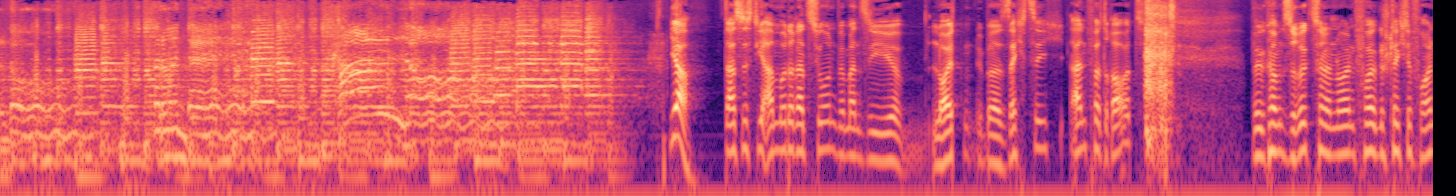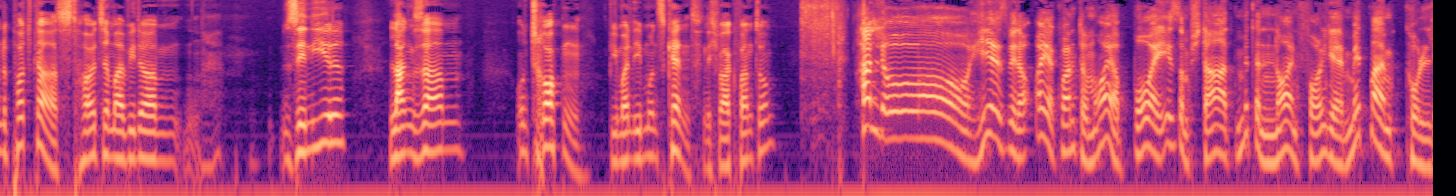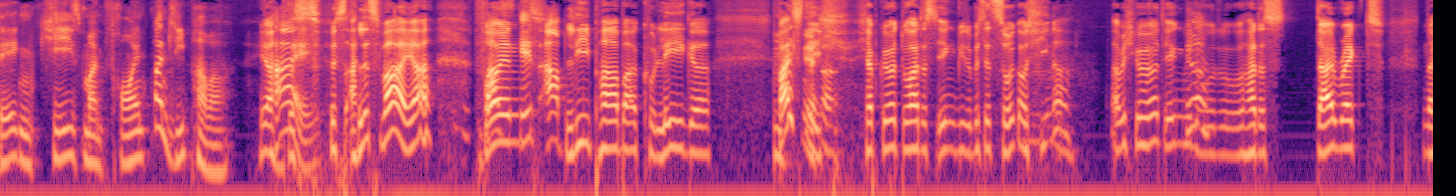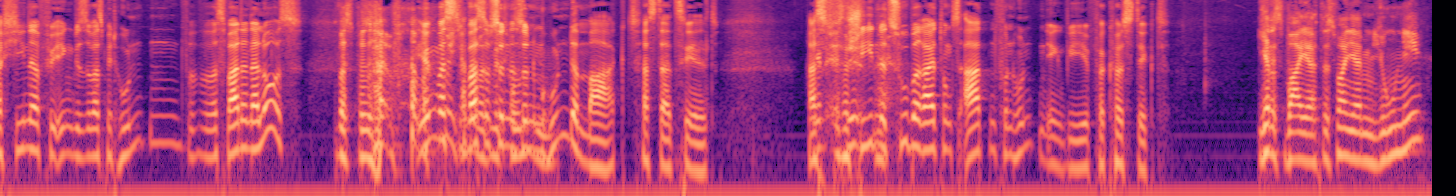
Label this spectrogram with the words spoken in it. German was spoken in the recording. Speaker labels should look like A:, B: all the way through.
A: Hallo, Freunde. Hallo.
B: Ja, das ist die Anmoderation, wenn man sie Leuten über 60 anvertraut. Willkommen zurück zu einer neuen Folge Schlechte Freunde Podcast. Heute mal wieder ähm, senil, langsam und trocken, wie man eben uns kennt. Nicht wahr, Quantum?
C: Hallo, hier ist wieder euer Quantum, euer Boy ist am Start mit einer neuen Folge mit meinem Kollegen Kies, mein Freund, mein Liebhaber.
B: Ja,
C: Hi.
B: das ist alles wahr, ja. Freund? Liebhaber, Kollege. Weiß
C: Ja.
B: nicht. Ich habe gehört, du hattest irgendwie, du bist jetzt zurück aus China, habe ich gehört irgendwie.
C: Ja.
B: Du, du hattest direct nach China für irgendwie sowas mit Hunden. Was war denn da los?
C: Was, was,
B: Irgendwas,
C: hab
B: warst
C: was
B: auf so, so einem. Hundemarkt, hast du erzählt. Hast
C: Ja, es ist-
B: verschiedene Zubereitungsarten von Hunden irgendwie verköstigt.
C: Ja, das war ja, das war ja im Juni.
